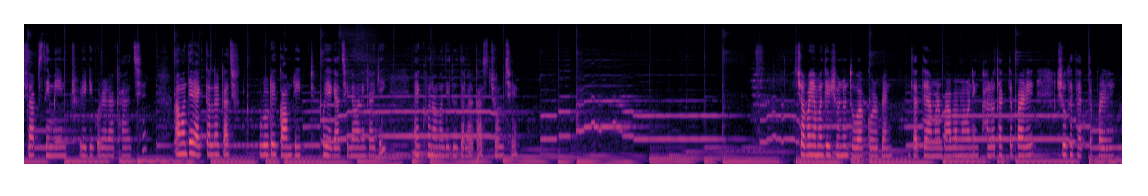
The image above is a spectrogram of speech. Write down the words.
সব সিমেন্ট রেডি করে রাখা আছে। আমাদের একতলার কাজ পুরোটাই কমপ্লিট হয়ে গেছিল অনেক আগেই। এখন আমাদের দুতলার কাজ চলছে। সবাই আমাদের জন্য দোয়া করবেন, যাতে আমার বাবা মা অনেক ভালো থাকতে পারে, সুখে থাকতে পারে।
